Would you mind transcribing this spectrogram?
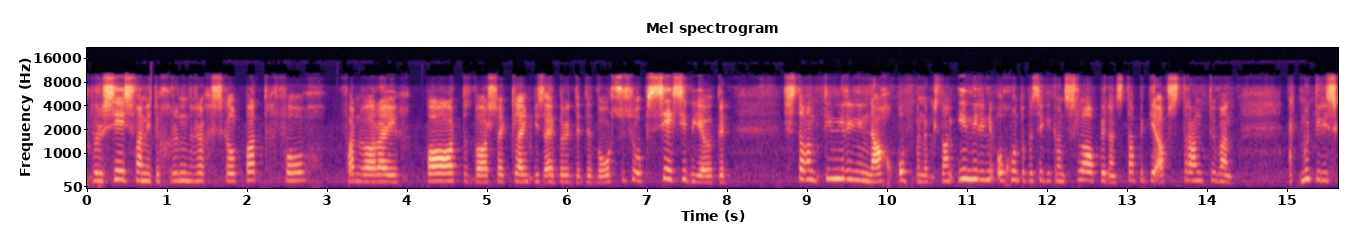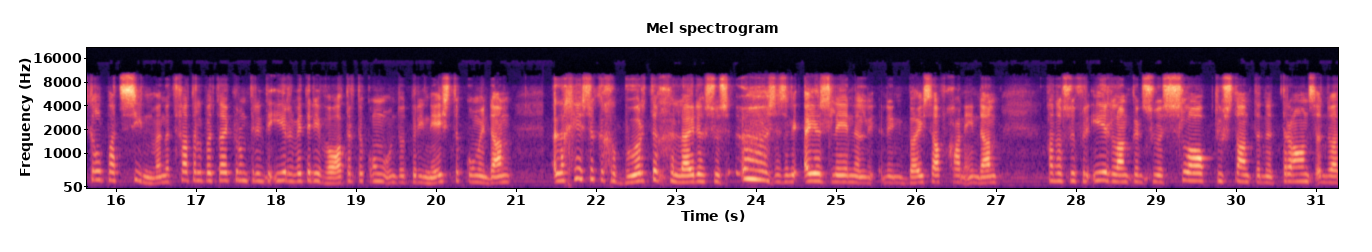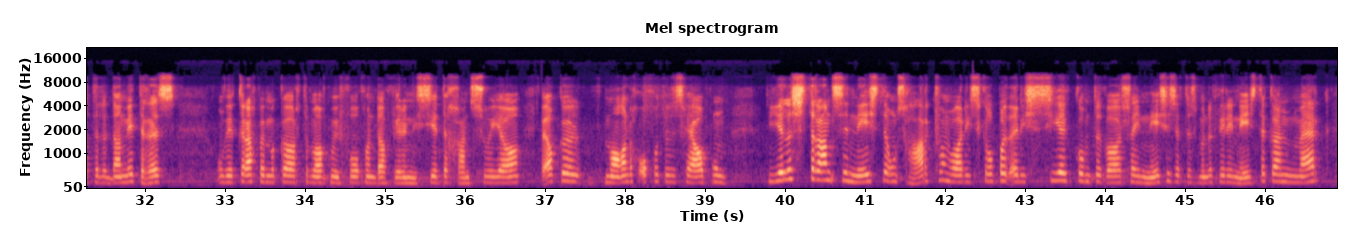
proses van die groenrig skilpad gevolg van waar hy paar tot waar sy kleintjies uitbroed dit word so 'n obsessie by jou. Ek het staan 10 uur in die nag op en ek staan 1 uur in die oggend op as ek kan slaap en dan stap ek hier af strand toe want ek moet hierdie skilpad sien want dit vat hulle baie keer omtrent 'n uur weet uit die water te kom om tot by die nes te kom en dan hulle gee sulke geboortegeluide soos as hulle die eiers lê en hulle in die buis afgaan en dan gaan ons so vir uur lank in so slaaptoestand in 'n trance in wat hulle dan net rus om weer krag bymekaar te maak om die volgende dag weer in die see te gaan. So ja, elke maandagooggend het ons gehelp om die hele strand se neste ons hark van waar die skilpad uit die see kom tot waar sy nes is, dit is minder vir die neste kan merk.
